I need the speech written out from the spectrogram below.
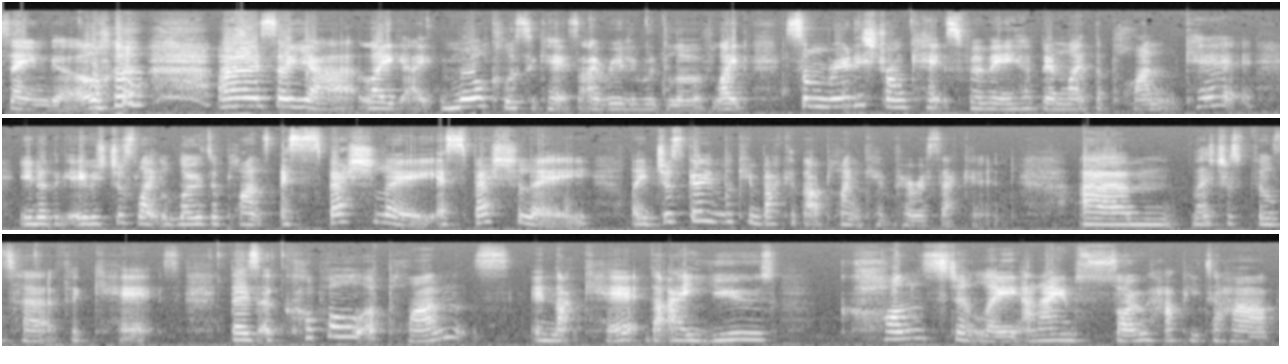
same girl. uh, so yeah, like I, more clutter kits I really would love. Like some really strong kits for me have been like the plant kit. You know, the, it was just like loads of plants, especially, especially like just going looking back at that plant kit for a second. Um, let's just filter for kits. There's a couple of plants in that kit that I use constantly and I am so happy to have.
